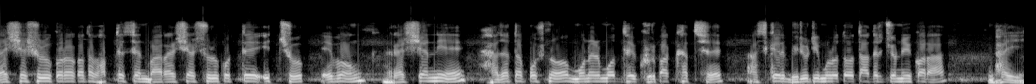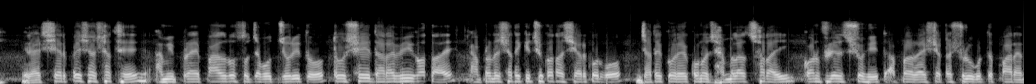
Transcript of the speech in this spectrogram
রাশিয়া শুরু করার কথা ভাবতেছেন বা রাশিয়া শুরু করতে ইচ্ছুক এবং রাশিয়া নিয়ে হাজারটা প্রশ্ন মনের মধ্যে ঘুরপাক খাচ্ছে, আজকের ভিডিওটি মূলত তাদের জন্যই করা। ভাই রাশিয়ার পেশার সাথে আমি প্রায় পাঁচ বছর যাবৎ জড়িত, তো সেই ধারাবাহিকতায় আপনাদের সাথে কিছু কথা শেয়ার করব, যাতে করে কোনো ঝামেলা ছাড়াই কনফিডেন্স সহিত আপনারা রাশিয়াটা শুরু করতে পারেন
